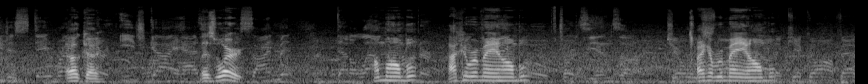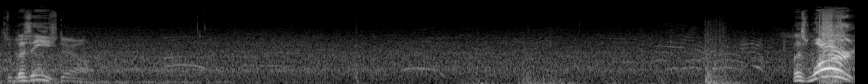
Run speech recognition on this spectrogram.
you just stay right Okay. there. Each guy has Let's work. assignment I'm humble. I can remain humble. move towards the end zone. Joey I can remain humble. on the kickoff after the Let's eat. Let's work!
